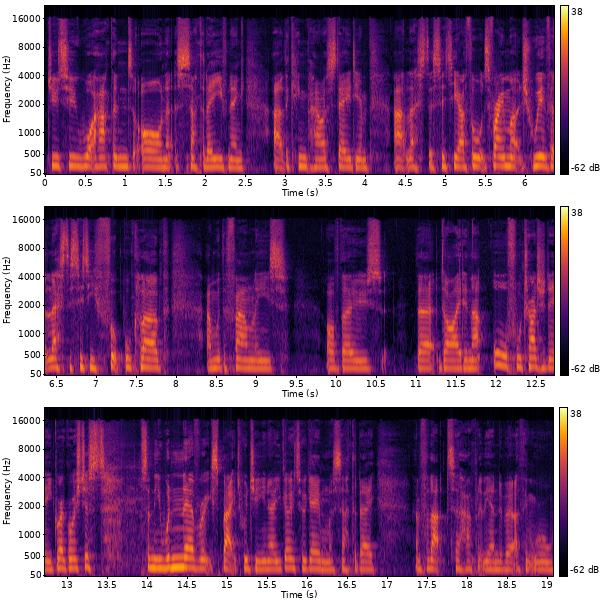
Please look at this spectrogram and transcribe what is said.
due to what happened on Saturday evening at the King Power Stadium at Leicester City. Our thoughts very much with Leicester City Football Club and with the families of those that died in that awful tragedy. Gregor, it's just something you would never expect, would you? You know, you go to a game on a Saturday, and for that to happen at the end of it, I think we're all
